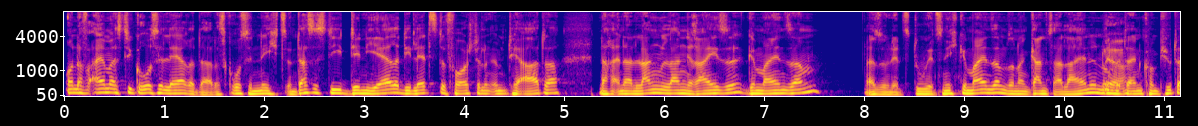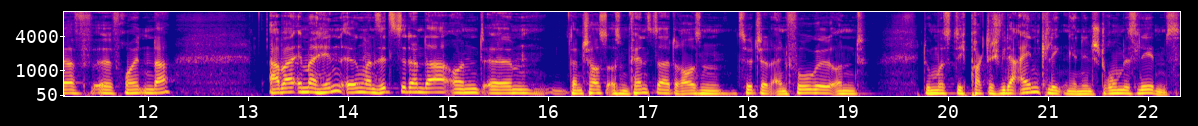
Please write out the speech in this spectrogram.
und auf einmal ist die große Leere da, das große Nichts. Und das ist die Deniere, die letzte Vorstellung im Theater nach einer langen, langen Reise gemeinsam. Also jetzt du jetzt nicht gemeinsam, sondern ganz alleine, nur Ja. mit deinen Computerfreunden da. Aber immerhin, irgendwann sitzt du dann da und ähm, dann schaust du aus dem Fenster, draußen zwitschert ein Vogel und du musst dich praktisch wieder einklinken in den Strom des Lebens.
